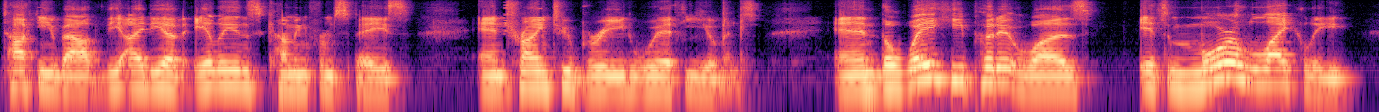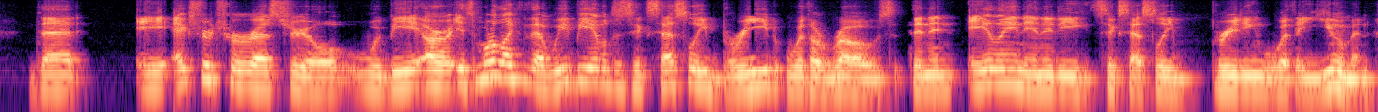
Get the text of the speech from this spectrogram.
talking about the idea of aliens coming from space and trying to breed with humans. And the way he put it was it's more likely that a extraterrestrial would be or it's more likely that we'd be able to successfully breed with a rose than an alien entity successfully breeding with a human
